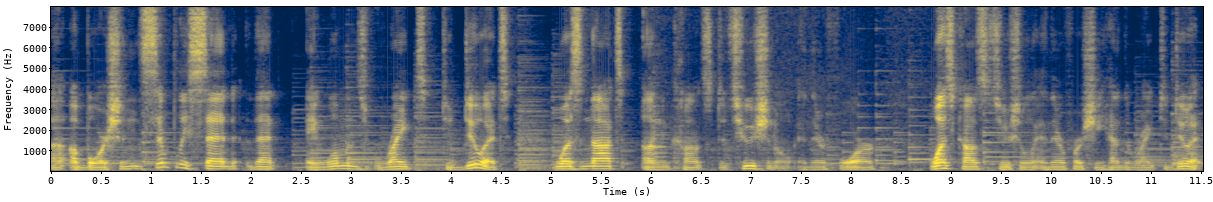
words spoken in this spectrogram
uh, abortion simply said that a woman's right to do it was not unconstitutional and therefore was constitutional and therefore she had the right to do it.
